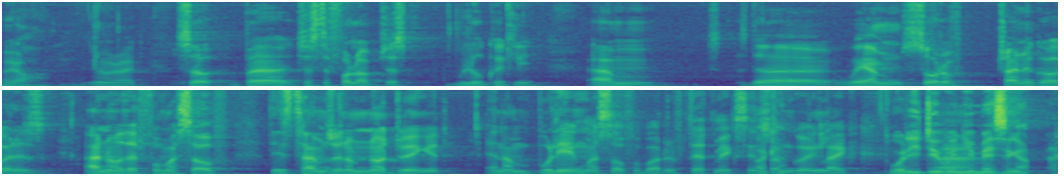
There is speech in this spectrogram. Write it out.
Yeah. All right. So, but just to follow up, just real quickly, um, the way I'm sort of trying to go at is, I know that for myself, there's times when I'm not doing it, and I'm bullying myself about it. If that makes sense, Okay. I'm going like, What do you do when Uh, you're messing up? "Ah,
